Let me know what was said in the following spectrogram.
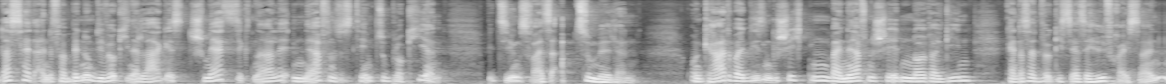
Und das ist halt eine Verbindung, die wirklich in der Lage ist, Schmerzsignale im Nervensystem zu blockieren, beziehungsweise abzumildern. Und gerade bei diesen Geschichten, bei Nervenschäden, Neuralgien, kann das halt wirklich sehr, sehr hilfreich sein.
